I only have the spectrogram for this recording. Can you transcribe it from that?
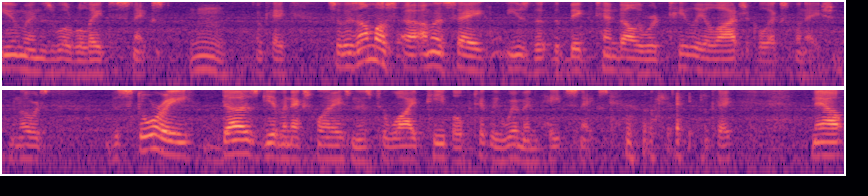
humans will relate to snakes. Mm. Okay, so there's almost uh, I'm going to say use the the big ten dollar word teleological explanation. In other words, the story does give an explanation as to why people, particularly women, hate snakes. okay. Okay, now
